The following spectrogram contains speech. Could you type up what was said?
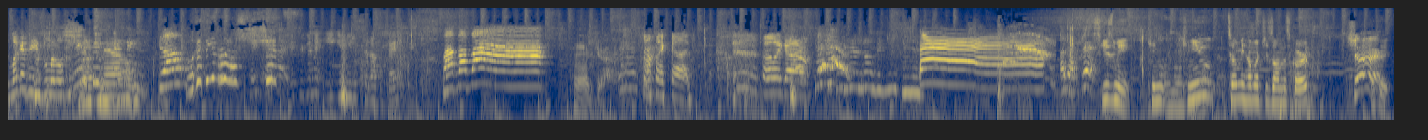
Look at these little shits now. Look at these little shits. If you're gonna eat, you need to sit up, okay? Ba ba ba. Oh god. Oh my god. Oh my god. Excuse me. Can can you tell me how much is on this card? Sure. Okay.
